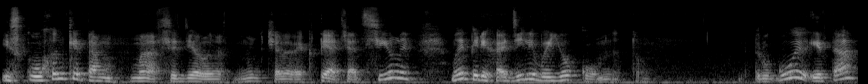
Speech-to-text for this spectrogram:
из кухонки, там мы сидела, ну, человек пять от силы, мы переходили в ее комнату другую, и там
